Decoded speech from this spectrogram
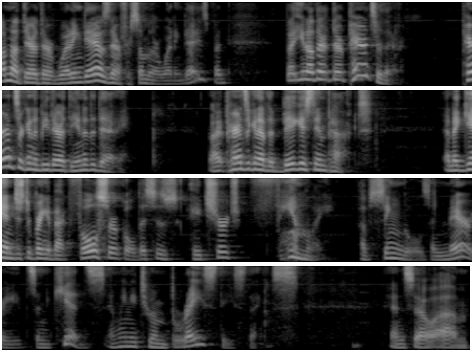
I'm not there their wedding day. I was there for some of their wedding days, but, but you know, their, their parents are there. Parents are going to be there at the end of the day, right? Parents are going to have the biggest impact. And again, just to bring it back full circle, this is a church family of singles and marrieds and kids, and we need to embrace these things. And so um,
